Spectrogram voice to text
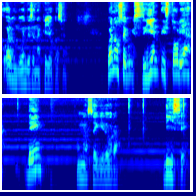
fueron duendes en aquella ocasión. Bueno, siguiente historia de una seguidora. Dice,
